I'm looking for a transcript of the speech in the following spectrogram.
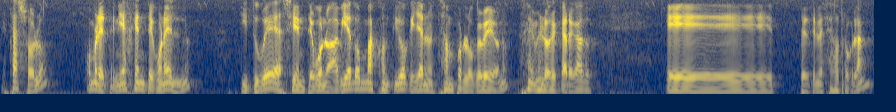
¿Estás solo? Hombre, tenía gente con él, ¿no? Titubea, asiente. Bueno, había dos más contigo que ya no están, por lo que veo, ¿no? Me los he cargado. Eh, ¿Perteneces a otro clan?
